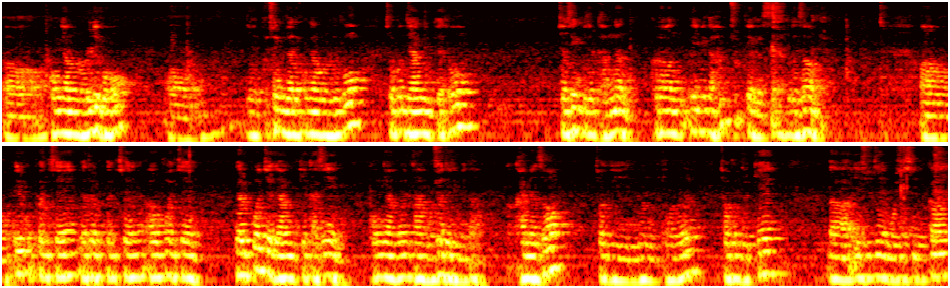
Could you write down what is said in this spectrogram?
어, 공양을 올리고 어, 이제 부처님전에 공양을 올리고 저분 대왕님께도 전생빚을 갚는 그런 의미가 함축되어 있어요. 그래서 어, 일곱 번째, 여덟 번째, 아홉 번째, 열 번째 대왕님께까지 공양을 다 모셔드립니다. 가면서 저기 있는 돈을 저분들께 나 예수제 모셨으니까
